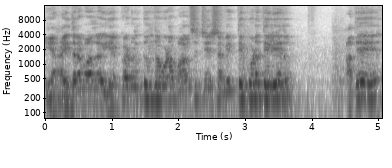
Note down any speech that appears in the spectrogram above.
ఏ- హైదరాబాద్లో ఎక్కడ ఉంటుందో కూడా పాలసీ చేసిన వ్యక్తికి కూడా తెలియదు. అదే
